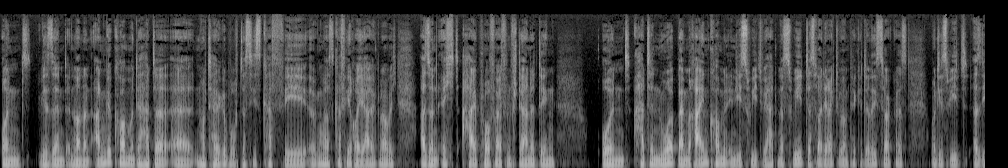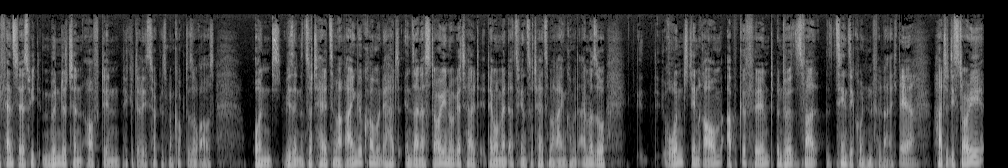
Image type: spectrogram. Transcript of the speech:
Und wir sind in London angekommen und er hatte äh, ein Hotel gebucht, das hieß Café, irgendwas, Café Royal, glaube ich. Also ein echt High-Profile, Fünf-Sterne-Ding. Und hatte nur beim Reinkommen in die Suite, wir hatten eine Suite, das war direkt über den Piccadilly Circus und die Suite, also die Fenster der Suite mündeten auf den Piccadilly Circus, man guckte so raus. Und wir sind ins Hotelzimmer reingekommen und er hat in seiner Story nur geteilt, der Moment, als wir ins Hotelzimmer reinkommen, mit einmal so rund den Raum abgefilmt und es war zehn Sekunden vielleicht. Ja. Hatte die Story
